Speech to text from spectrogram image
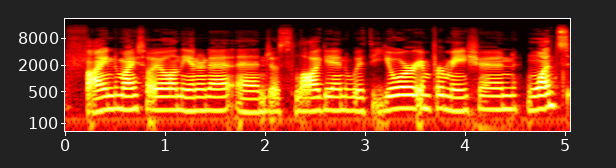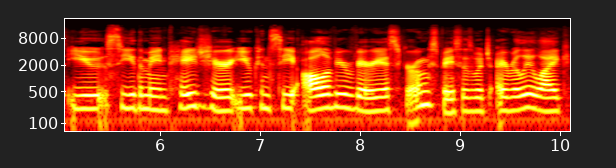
find my soil on the internet and just log in with your information. Once you see the main page here, you can see all of your various growing spaces, which I really like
